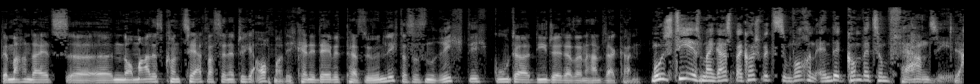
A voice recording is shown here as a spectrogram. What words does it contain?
wir machen da jetzt äh, ein normales Konzert, was er natürlich auch macht. Ich kenne David persönlich, das ist ein richtig guter DJ, der sein Handwerk kann. Musti ist mein Gast bei Koschwitz zum Wochenende. Kommen wir zum Fernsehen. Ja.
